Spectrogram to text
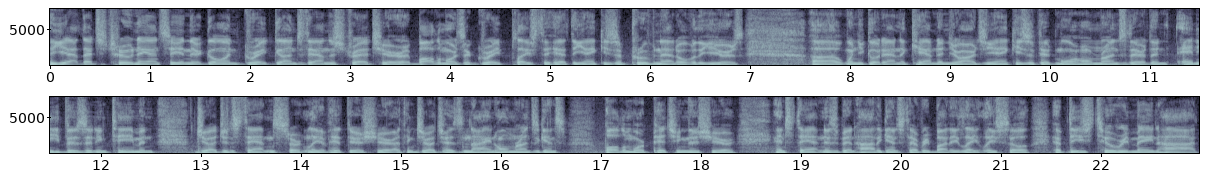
Yeah, that's true, Nancy, and they're going great guns down the stretch here. Baltimore's a great place to hit. The Yankees have proven that over the years. Uh, when you go down to Camden Yards, the Yankees have hit more home runs there than any visiting team, and Judge and Stanton certainly have hit their share. I think Judge has nine home runs against Baltimore pitching this year, and Stanton has been hot against everybody lately. So if these two remain hot,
